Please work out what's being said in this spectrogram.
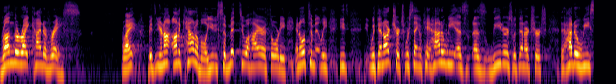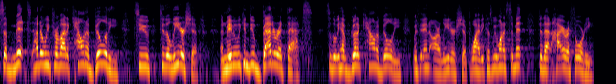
run the right kind of race right? But you're not unaccountable. You submit to a higher authority. And ultimately, he's, within our church, we're saying, okay, how do we, as, as leaders within our church, how do we submit? How do we provide accountability to, to the leadership? And maybe we can do better at that so that we have good accountability within our leadership. Why? Because we want to submit to that higher authority,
